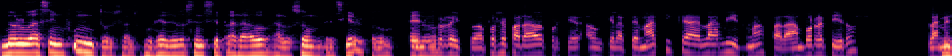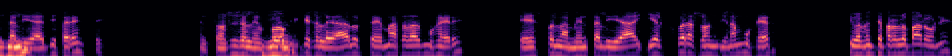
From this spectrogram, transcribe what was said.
no lo hacen juntos, las mujeres lo hacen separado a los hombres, ¿cierto? Es correcto, va por separado porque aunque la temática es la misma para ambos retiros, la mentalidad es diferente. Entonces el enfoque que se le da a los temas a las mujeres es con la mentalidad y el corazón de una mujer Igualmente para los varones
